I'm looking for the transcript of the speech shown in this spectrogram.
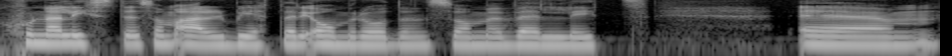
journalister som arbetar i områden som är väldigt ehm,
